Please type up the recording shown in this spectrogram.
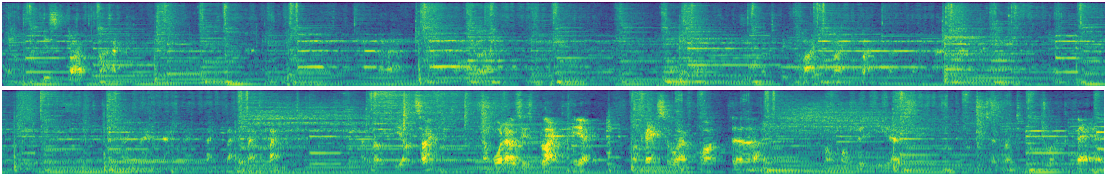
make this part back. And what else is black here? Okay, so I've got the top of the ears, so I'm going to be black there,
